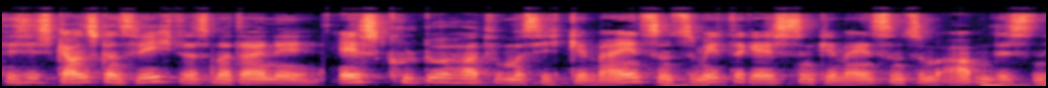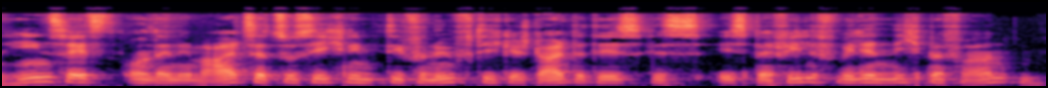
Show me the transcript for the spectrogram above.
das ist ganz, ganz wichtig, dass man da eine Esskultur hat, wo man sich gemeinsam zum Mittagessen, gemeinsam zum Abendessen hinsetzt und eine Mahlzeit zu sich sich nimmt, die vernünftig gestaltet ist, das ist bei vielen Familien nicht mehr vorhanden.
